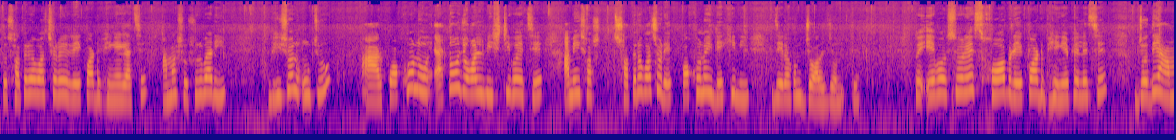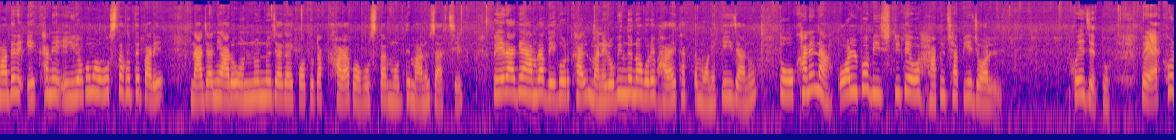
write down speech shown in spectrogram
তো সতেরো বছরের রেকর্ড ভেঙে গেছে। আমার শ্বশুরবাড়ি ভীষণ উঁচু আর কখনো এত জল বৃষ্টি হয়েছে আমি সতেরো বছরে কখনোই দেখিনি যে এরকম জল জমতে। তো এবছরে সব রেকর্ড ভেঙে ফেলেছে। যদি আমাদের এখানে এই রকম অবস্থা হতে পারে, না জানি আরও অন্য অন্য জায়গায় কতটা খারাপ অবস্থার মধ্যে মানুষ আছে। তো এর আগে আমরা বেগরখাল মানে রবীন্দ্রনগরে ভাড়ায় থাকতাম, অনেকেই জানো। তো ওখানে না অল্প বৃষ্টিতেও হাঁটু ছাপিয়ে জল হয়ে যেত। তো এখন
